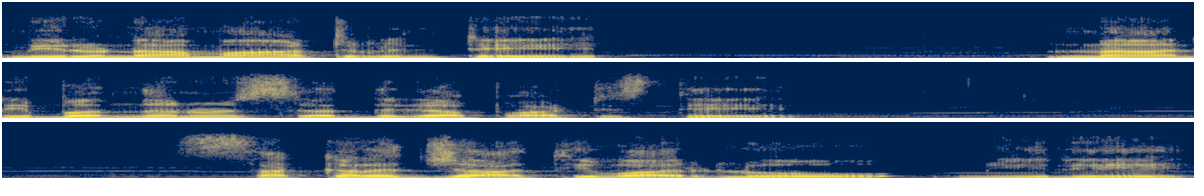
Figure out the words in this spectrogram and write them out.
మీరు నా మాట వింటే నా నిబంధనను శ్రద్ధగా పాటిస్తే సకల జాతి వారిలో మీరే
